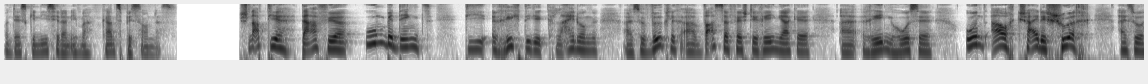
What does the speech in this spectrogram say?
und das genieße ich dann immer ganz besonders. Schnapp dir dafür unbedingt die richtige Kleidung, also wirklich eine wasserfeste Regenjacke, eine Regenhose und auch gescheite Schuhe, also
